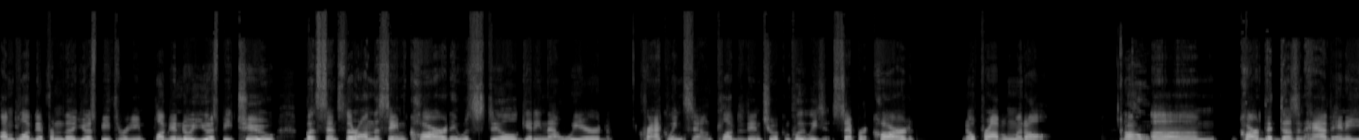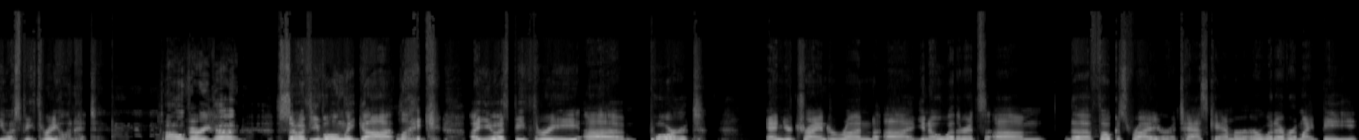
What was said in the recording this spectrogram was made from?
unplugged it from the usb 3 plugged into a usb 2 but since they're on the same card it was still getting that weird crackling sound. Plugged it into a completely separate card no problem at all oh, um card that doesn't have any usb 3 on it oh, very good. so if you've only got like a USB 3 uh, port and you're trying to run, uh, you know, whether it's um, the Focusrite or a Tascam or, or whatever it might be,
